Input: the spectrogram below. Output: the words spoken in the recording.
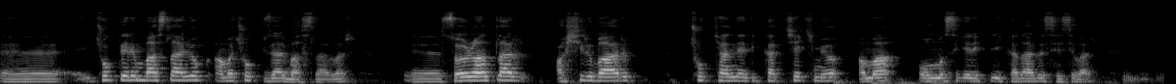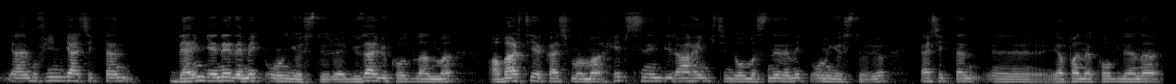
E, çok derin baslar yok ama çok güzel baslar var. E, surroundlar aşırı bağırıp çok kendine dikkat çekmiyor ama olması gerektiği kadar da sesi var. Yani bu film gerçekten denge ne demek onu gösteriyor. Güzel bir kodlanma, abartıya kaçmama, hepsinin bir ahenk içinde olması ne demek onu gösteriyor. Gerçekten e, yapana, kodlayana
